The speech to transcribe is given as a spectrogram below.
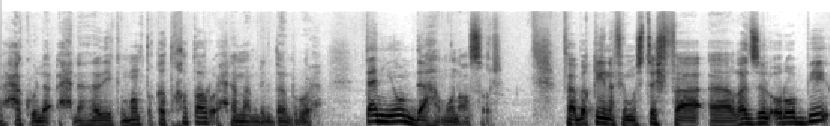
حكوا لا إحنا هذيك منطقه خطر وإحنا ما بنقدر نروح. ثاني يوم داهموا ناصر. فبقينا في مستشفى آه، غزة الأوروبي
